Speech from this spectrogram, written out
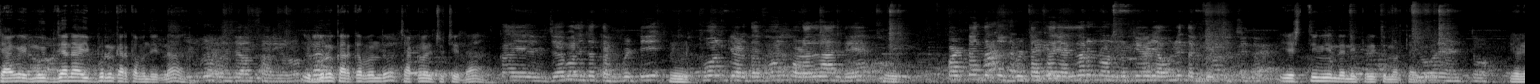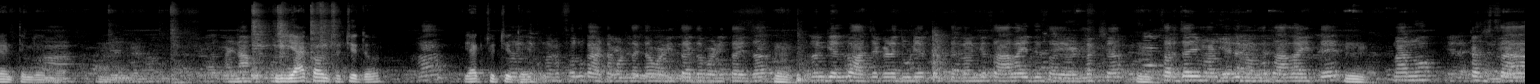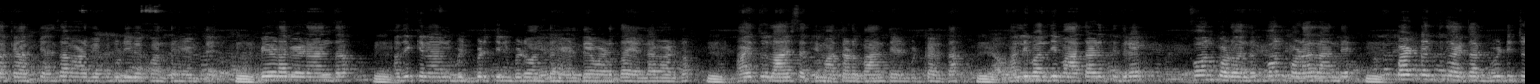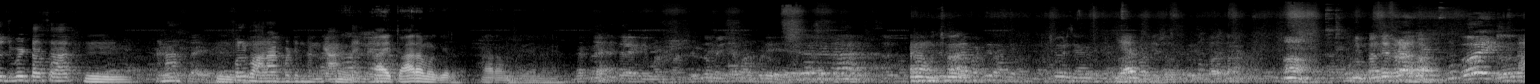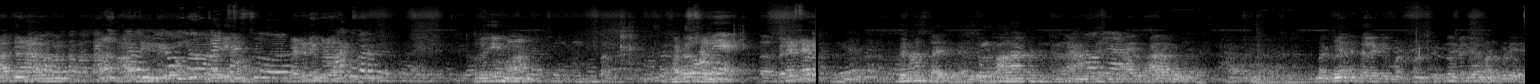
ಚಾವಿ ಇಬ್ಬರು ಜನ ಇಬ್ಬರನ್ನ ಕರ್ಕೊಬಂದಿದ್ನಾ? ಬಂದಿದ್ನ ಇಬ್ಬರನ್ನ ಕರ್ಕೊ ಬಂದು ಇಬ್ಬರನ್ನ ಕರ್ಕೊಬಂದು ಚಕ್ಕನಲ್ಲಿ ಚುಚ್ಚಿದ್ದ ಜೇಬಲಿಂದ ತೆಗ್ದ್ಬಿಟ್ಟು ಫೋನ್ ಕೇಳ್ದ ಫೋನ್ ಕೊಡಲ್ಲ ಅಂದೆ. ಪಟ್ ಅಂತ ಸರ್ ಎಲ್ಲರೂ ನೋಡಿದ್ರು ಕೇಳಿ ಅವನೇ ತೆಗ್ದ್ಬಿಟ್ಟು ಚುಚ್ಚಿದ್ದು. ಎಷ್ಟು ತಿಂಗಳಿಂದ ನೀವು ಪ್ರೀತಿ ಮಾಡ್ತಾ ಇದ್ದೀರಿ? ಏಳೆಂಟು. ತಿಂಗಳಿಂದ. ಈಗ ಯಾಕೆ ಅವ್ನು ಚುಚ್ಚಿದ್ದು? ಯಾಕೆ ಚುಚ್ಚಿತ್ತು ಫುಲ್ ಕಾಟ ಕೊಡ್ತಾ ಇದ್ದ ಹೊಡಿತಾ ಇದ್ದ ಹೊಡಿತಾ ಇದ್ದ. ಎಲ್ಲೂ ಆಚೆ ಕಡೆ ದುಡಿಯಕ್ ಕೊಡ್ತಿಲ್ಲ. ನನಗೆ ಸಾಲ ಇದೆ ಸರ್ ಎರಡು ಲಕ್ಷ. ಸರ್ಜರಿ ಮಾಡ್ತಿದ್ದೆ ನನ್ನ ಸಾಲ ಐತೆ. ನಾನು ಕೆಲಸ ಮಾಡ್ಬೇಕು ದುಡಿಬೇಕು ಅಂತ ಹೇಳ್ದೆ. ಬೇಡ ಬೇಡ ಅಂತ ಅದಕ್ಕೆ ನಾನು ಬಿಟ್ಬಿಡ್ತೀನಿ ಬಿಡು ಅಂತ ಹೇಳ್ದೆ ಹೊಡೆದ ಎಲ್ಲ ಮಾಡ್ದ. ಆಯ್ತು ಲಾಸ್ಟ್ ಸತಿ ಮಾತಾಡು ಬಾ ಅಂತ ಹೇಳ್ಬಿಟ್ಟು ಕರ್ದ. ಅಲ್ಲಿ ಬಂದು ಮಾತಾಡ್ತಿದ್ರೆ ಫೋನ್ ಕೊಡು ಅಂತ ಫೋನ್ ಕೊಡಲ್ಲ ಅಂದೆ. ಪಟ್ ಅಂತ ಬಿಟ್ಟು ಚುಚ್ಬಿಟ್ಟ ಸರ್. ಹ್ಞೂ ಅಣ್ಣ ಫುಲ್ ಭಾರ ಆಗ್ಬಿಟ್ಟಿತ್ತು ನನ್ಗೆ ಆಗ್ತಾ ಇಲ್ಲ. ಆಯಿತು ಆರಾಮಾಗಿರು ಆರಾಮಾಗಿ. ಹಾಂ? ಆದಿ ಆದಿ ರಹೀಮಾ? ಮತ್ತೆ ಏನು ತಲೆ ಮಾಡ್ಕೊಂಡ್ರಿ? ಮಾಡ್ಬಿಡಿ.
